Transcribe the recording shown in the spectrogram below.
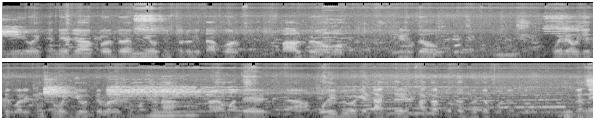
উনি ওইখানে যাওয়ার পরে তো এমনি অসুস্থ রোগী, তারপর বাল্বের অভাব। ওইখানে তো পইরাও যেতে পারে, কোন সময় কী হতে পারে, সমস্যা না। আর আমাদের বহির্বিভাগে ডাক্তারের থাকার কথা দুইটা পর্যন্ত। ওখানে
